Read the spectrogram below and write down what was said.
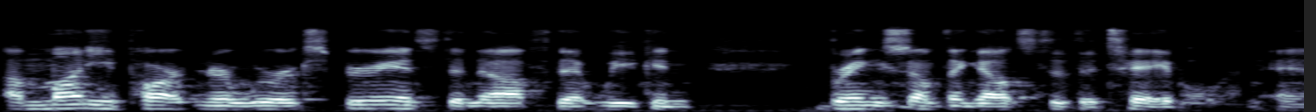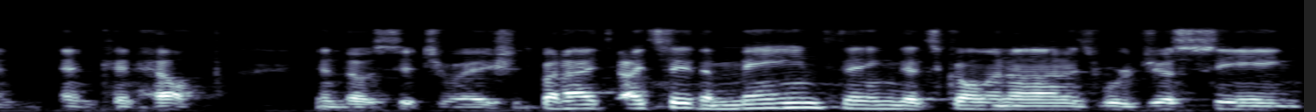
a money partner. We're experienced enough that we can bring something else to the table and and, and can help in those situations. But I'd, I'd say the main thing that's going on is we're just seeing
